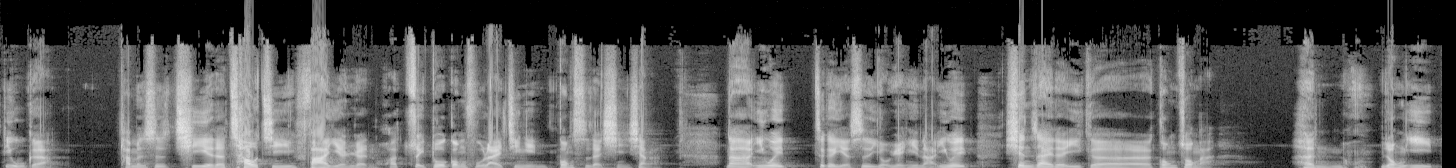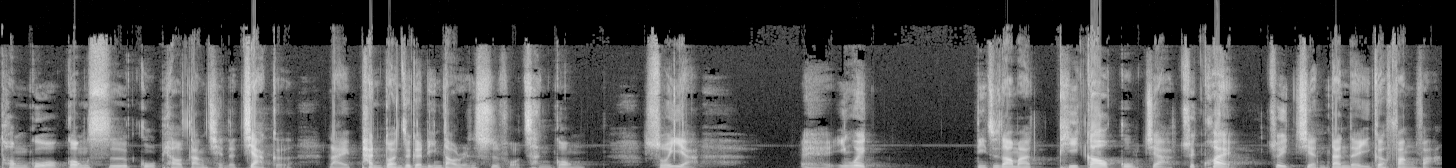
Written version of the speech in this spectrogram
第五个啊，他们是企业的超级发言人，花最多功夫来经营公司的形象啊。那因为这个也是有原因啦，因为现在的一个公众啊，很容易通过公司股票当前的价格来判断这个领导人是否成功。所以啊，诶，因为你知道吗？提高股价最快、最简单的一个方法。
